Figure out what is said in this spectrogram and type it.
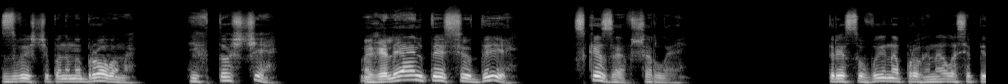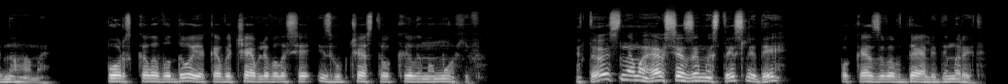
з вищипаними бровами. І хто ще? Гляньте сюди, сказав Шарлей. Трясовина прогиналася під ногами, порскала водою, яка вичавлювалася із губчастого килима мохів. Хтось намагався замести сліди, показував далі Демерит.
